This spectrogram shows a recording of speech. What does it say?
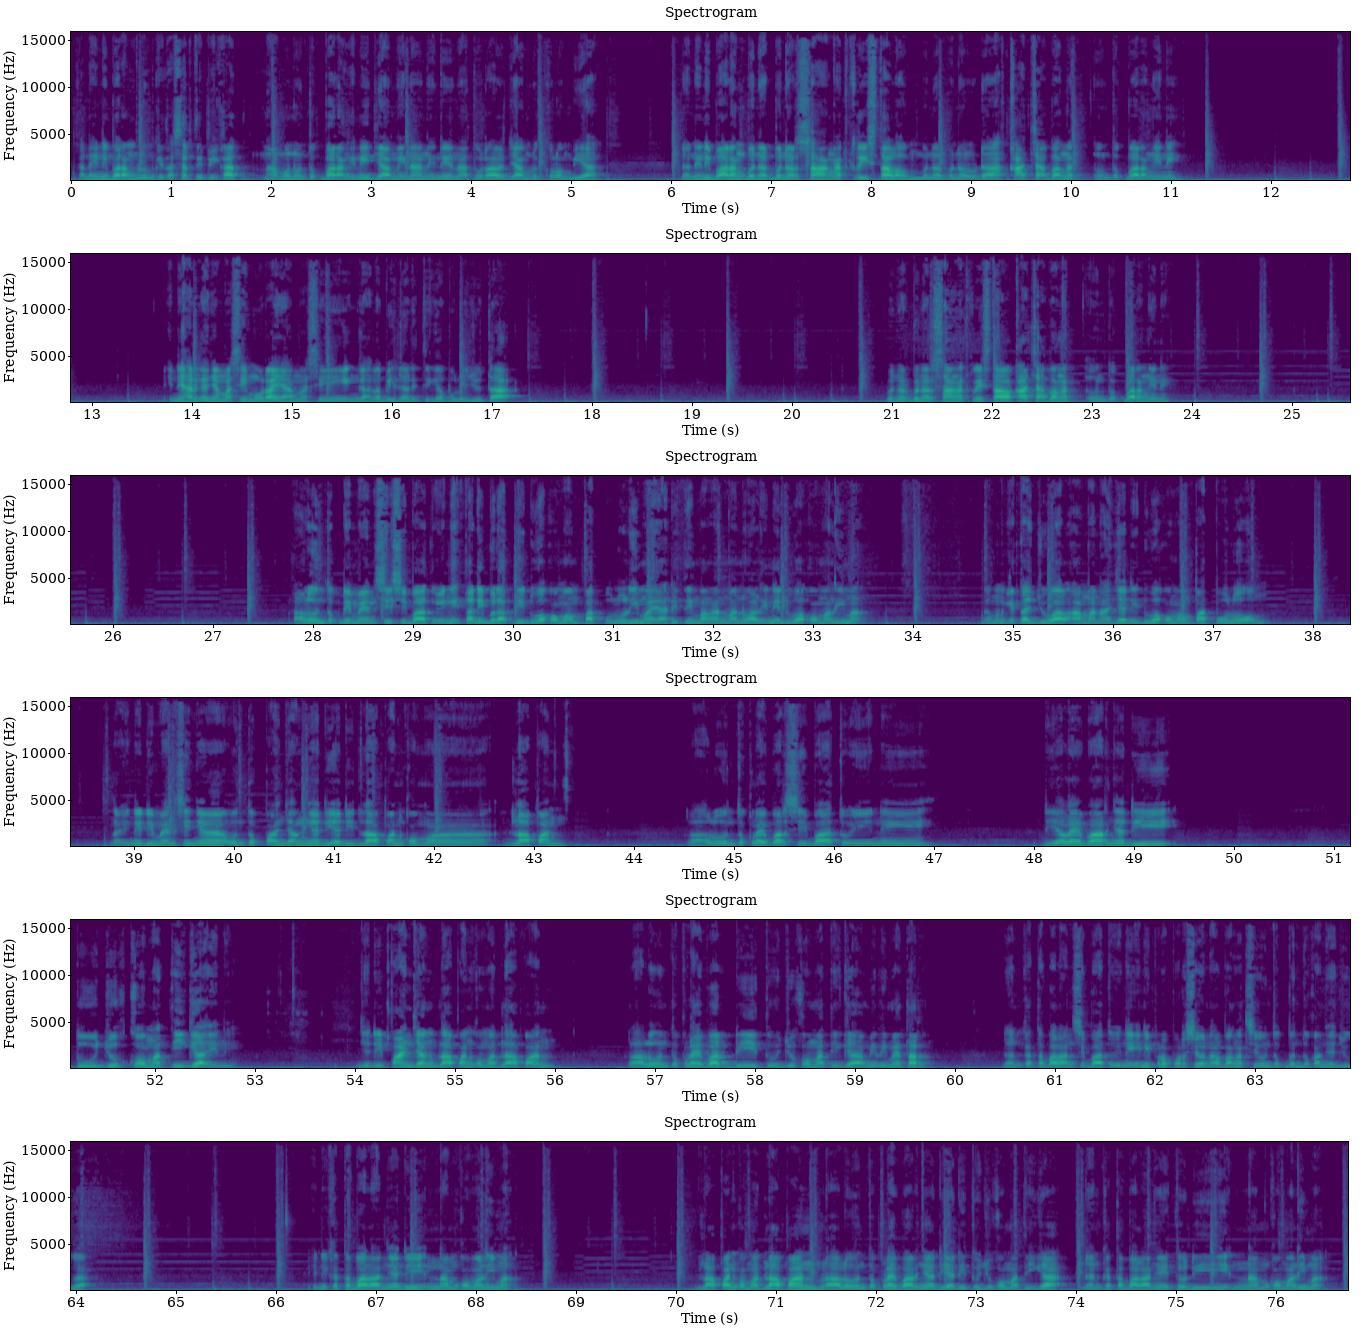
Karena ini barang belum kita sertifikat namun untuk barang ini jaminan ini natural jamrud Colombia dan ini barang benar-benar sangat kristal om. Benar-benar udah kaca banget untuk barang ini ini harganya masih murah ya masih nggak lebih dari 30 juta benar-benar sangat kristal kaca banget untuk barang ini Lalu untuk dimensi si batu ini tadi berat di 2,45 ya, di timbangan manual ini 2,5. Namun kita jual aman aja di 2,40 Om. Nah, ini dimensinya untuk panjangnya dia di 8,8. Lalu untuk lebar si batu ini dia lebarnya di 7,3 ini. Jadi panjang 8,8 lalu untuk lebar di 7,3 mm dan ketebalan si batu ini ini proporsional banget sih untuk bentukannya juga. Ini ketebalannya di 6,5 8,8 lalu untuk lebarnya dia di 7,3 dan ketebalannya itu di 6,5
